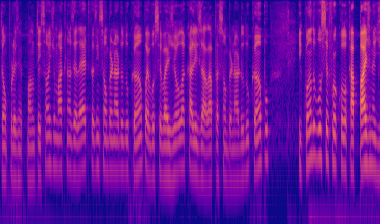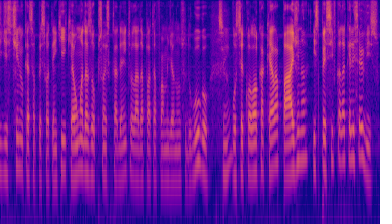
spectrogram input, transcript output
Então, por exemplo, manutenção de máquinas elétricas em São Bernardo do Campo, aí você vai geolocalizar lá para São Bernardo do Campo. E quando você for colocar a página de destino que essa pessoa tem ir, que é uma das opções que está dentro lá da plataforma de anúncio do Google, Sim. você coloca aquela página específica daquele serviço.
